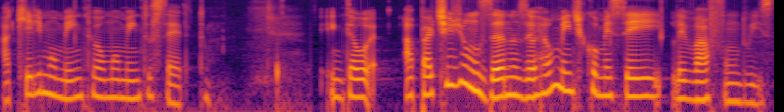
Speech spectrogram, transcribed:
aquele momento é o momento certo. Então, a partir de uns anos eu realmente comecei a levar a fundo isso.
